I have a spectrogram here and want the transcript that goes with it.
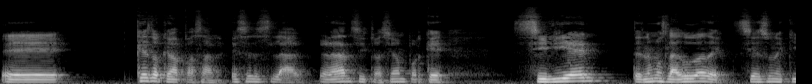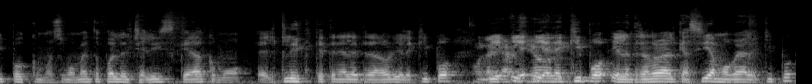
Eh, ¿Qué es lo que va a pasar? Esa es la gran situación, porque si bien tenemos la duda de si es un equipo como en su momento fue el del Chelis, que era como el click que tenía el entrenador y el equipo, y el equipo y el entrenador era el que hacía mover al equipo,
